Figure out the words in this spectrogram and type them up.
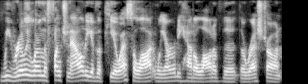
we really learned the functionality of the POS a lot, and we already had a lot of the the restaurant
